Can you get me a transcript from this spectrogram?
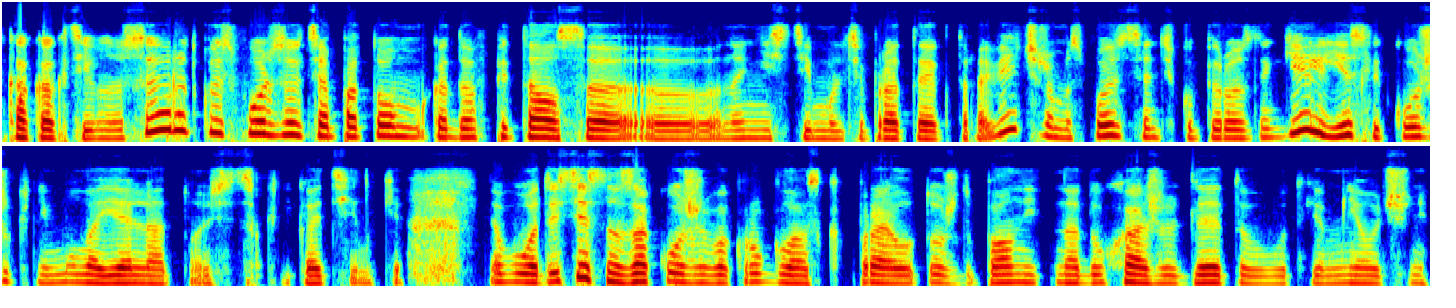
как активную сыворотку использовать, а потом, когда впитался, э, нанести мультипротектор, а вечером использовать антикуперозный гель, если кожа к нему лояльно относится к никотинке. Вот. Естественно, за кожей вокруг глаз, как правило, тоже дополнительно надо ухаживать. Для этого вот я, мне очень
